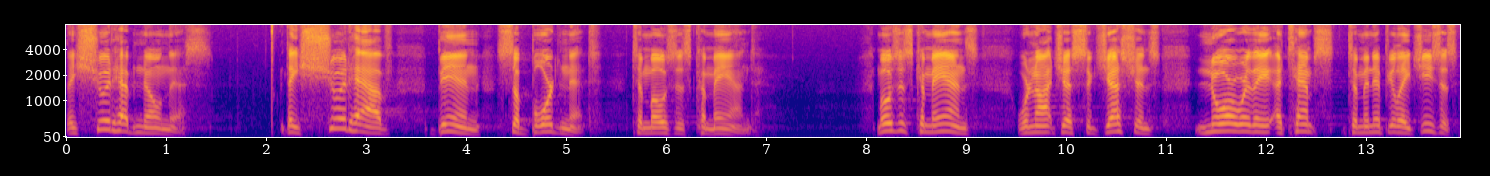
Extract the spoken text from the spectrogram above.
They should have known this. They should have been subordinate to Moses' command. Moses' commands were not just suggestions, nor were they attempts to manipulate Jesus.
